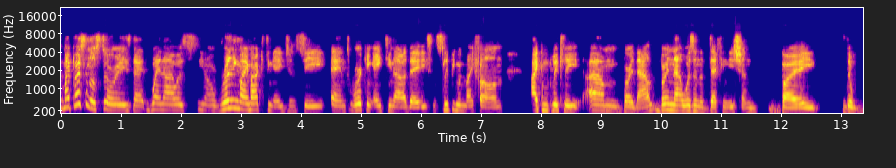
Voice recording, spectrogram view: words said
my personal story is that when I was, you know, running my marketing agency and working 18 hour days and sleeping with my phone, I completely um, burned out. Burnout wasn't a definition by the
